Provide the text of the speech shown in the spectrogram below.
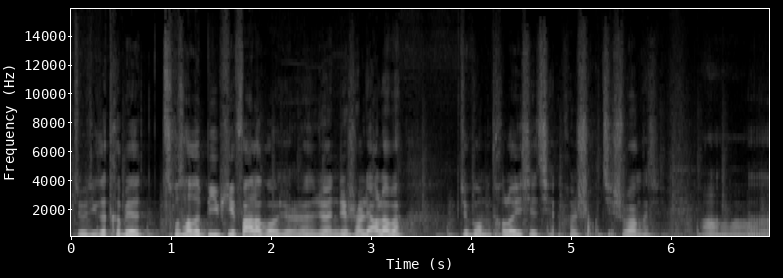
就一个特别粗糙的 BP 发了过去，人家觉得你这事儿聊聊吧，就给我们投了一些钱，很少，几十万块钱。哦，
